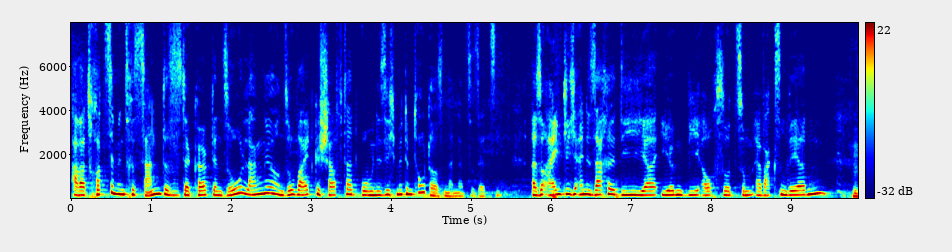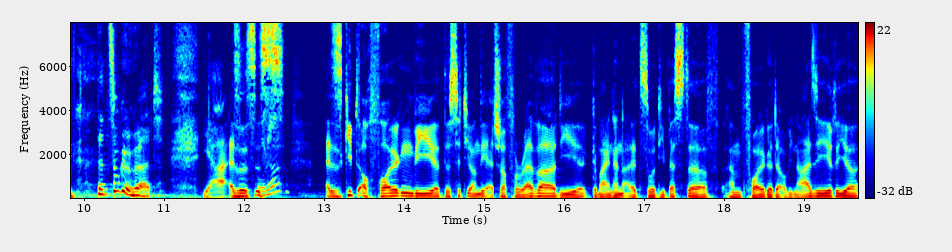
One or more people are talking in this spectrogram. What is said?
Aber trotzdem interessant, dass es der Kirk denn so lange und so weit geschafft hat, ohne sich mit dem Tod auseinanderzusetzen. Also eigentlich eine Sache, die ja irgendwie auch so zum Erwachsenwerden dazugehört. Ja, also es ist. Also es gibt auch Folgen wie The City on the Edge of Forever, die gemeinhin als so die beste ähm, Folge der Originalserie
